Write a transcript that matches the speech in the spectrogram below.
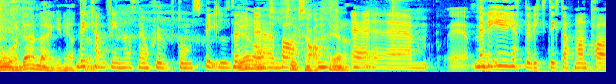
vårda lägenheten. Det kan finnas en sjukdomsbild Ja, eh, bakom. ja. Eh, eh, men det är jätteviktigt att man tar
